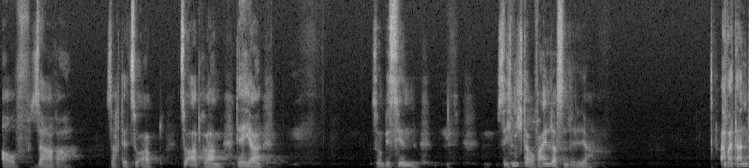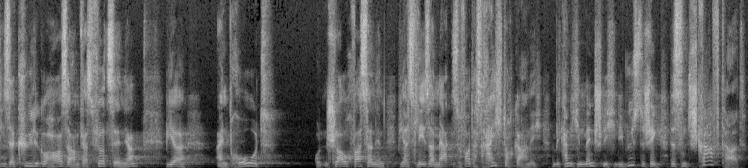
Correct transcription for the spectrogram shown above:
auf Sarah sagt er zu, Ab, zu Abraham, der ja so ein bisschen sich nicht darauf einlassen will, ja. Aber dann dieser kühle Gehorsam, Vers 14, ja, wie er ein Brot und einen Schlauch Wasser nimmt. Wir als Leser merken sofort, das reicht doch gar nicht. Damit kann ich einen Menschen nicht in die Wüste schicken. Das ist eine Straftat.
